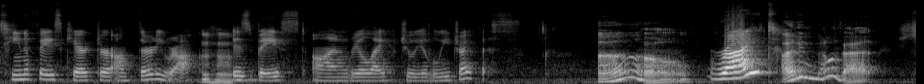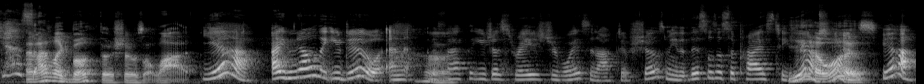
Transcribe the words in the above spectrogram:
Tina Fey's character on 30 Rock Mhm. is based on real life Julia Louis Dreyfus. Oh, Right? I didn't know that. Yes. And I like both those shows a lot. yeah, I know that you do. And the fact that you just raised your voice an octave shows me that this was a surprise to you. Yeah, it too. was. Yeah.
